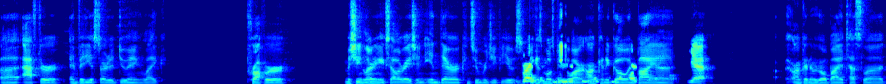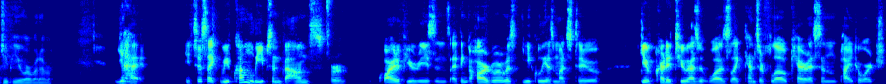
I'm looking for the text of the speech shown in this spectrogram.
uh, after NVIDIA started doing like proper machine learning acceleration in their consumer GPUs. Right, Because most people aren't, aren't going to go and buy a yeah. Aren't going to go buy a Tesla GPU or whatever. Yeah. It's just like we've come leaps and bounds for quite a few reasons. I think hardware was equally as much to give credit to as it was like TensorFlow, Keras, and PyTorch.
